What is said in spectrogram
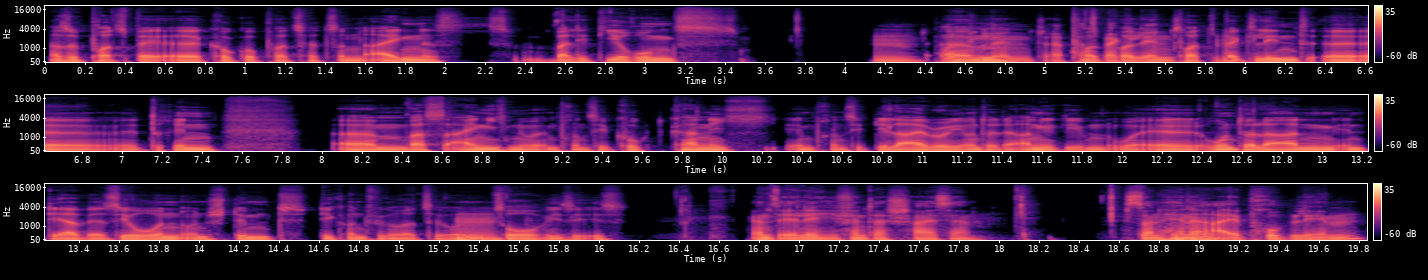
Also Podspec, äh, CocoaPods hat so ein eigenes Validierungs- Hm? ähm, äh, Pod- Podspec Lint. Podspec Lint äh, äh, drin, ähm, was eigentlich nur im Prinzip guckt, kann ich im Prinzip die Library unter der angegebenen URL runterladen in der Version und stimmt die Konfiguration Mhm. so, wie sie ist. Ganz ehrlich, ich finde das scheiße. Ist so ein Henne-Ei-Problem.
